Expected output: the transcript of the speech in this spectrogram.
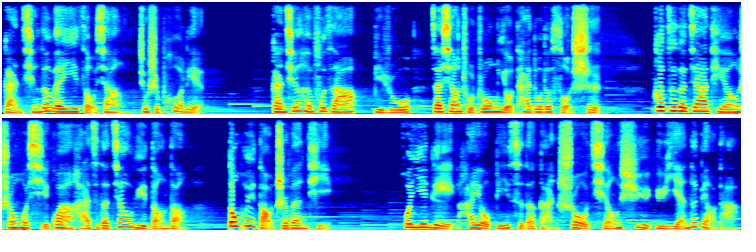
感情的唯一走向就是破裂。感情很复杂，比如在相处中有太多的琐事，各自的家庭生活习惯、孩子的教育等等，都会导致问题。婚姻里还有彼此的感受、情绪、语言的表达，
